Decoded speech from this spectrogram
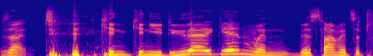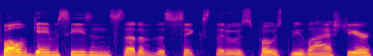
Is that can can you do that again when this time it's a 12 game season instead of the six that it was supposed to be last year?"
